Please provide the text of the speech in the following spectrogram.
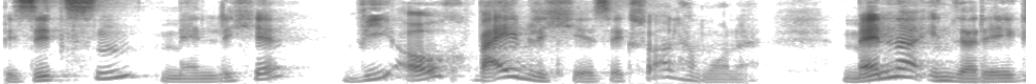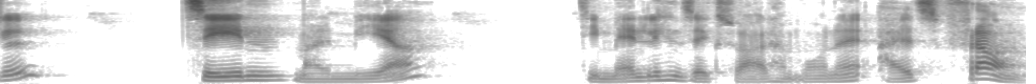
besitzen männliche wie auch weibliche Sexualhormone. Männer in der Regel zehnmal mehr die männlichen Sexualhormone als Frauen.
